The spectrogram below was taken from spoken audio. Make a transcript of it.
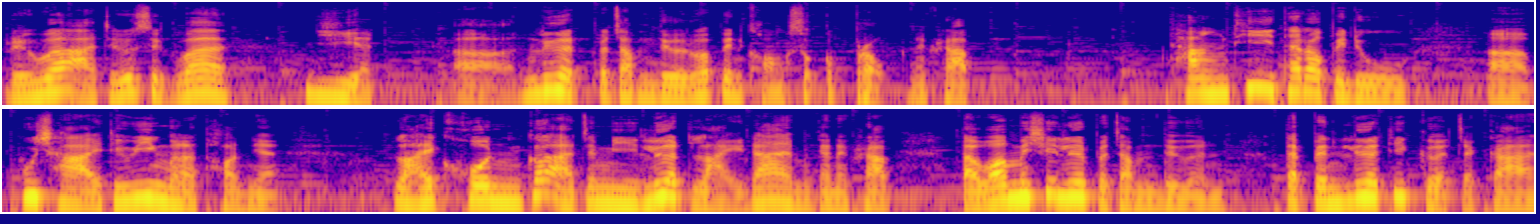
หรือว่าอาจจะรู้สึกว่าเหยียดเเลือดประจำเดือนว่าเป็นของสกปรกนะครับ ทั้งที่ถ้าเราไปดูผู้ชายที่วิ่งมาราธอนเนี่ยหลายคนก็อาจจะมีเลือดไหลได้เหมือนกันนะครับ แต่ว่าไม่ใช่เลือดประจำเดือน แต่เป็นเลือดที่เกิดจากการ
